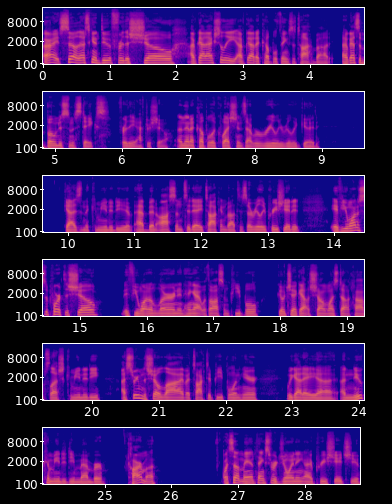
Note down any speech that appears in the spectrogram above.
All right, so that's going to do it for the show. I've got actually I've got a couple things to talk about. I've got some bonus mistakes for the after show, and then a couple of questions that were really really good guys in the community have been awesome today talking about this. I really appreciate it. If you want to support the show, if you want to learn and hang out with awesome people, go check out seanwes.com slash community. I stream the show live. I talk to people in here. We got a, uh, a new community member, Karma. What's up, man? Thanks for joining. I appreciate you.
